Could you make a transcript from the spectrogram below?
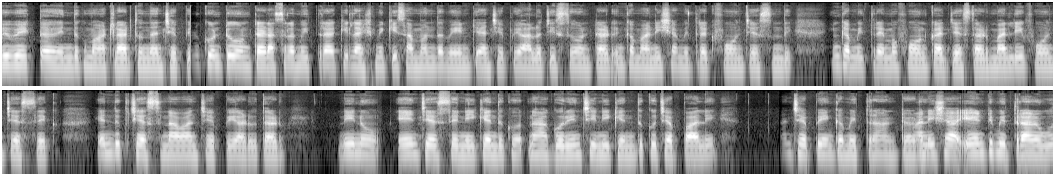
వివేక్తో ఎందుకు మాట్లాడుతుందని చెప్పి అనుకుంటూ ఉంటాడు. అసలు మిత్రకి లక్ష్మికి సంబంధం ఏంటి అని చెప్పి ఆలోచిస్తూ ఉంటాడు. ఇంకా మనీషా మిత్రకి ఫోన్ చేస్తుంది. ఇంకా మిత్ర ఏమో ఫోన్ కట్ చేస్తాడు. మళ్ళీ ఫోన్ చేస్తే ఎందుకు చేస్తున్నావు అని చెప్పి అడుగుతాడు. నేను ఏం చేస్తే నీకెందుకు నా గురించి నీకెందుకు చెప్పాలి అని చెప్పి ఇంకా మిత్ర అంటాడు. మనీష ఏంటి మిత్ర? నువ్వు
